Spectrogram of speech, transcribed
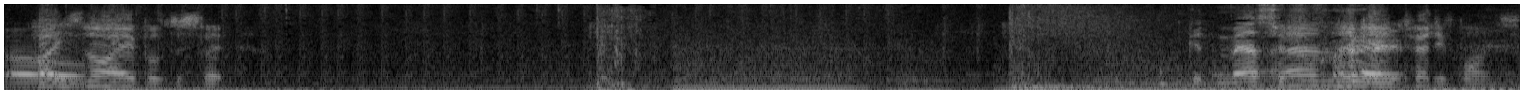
Oh, but he's oh. not able to stop get massive And fire. again, 20 points.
